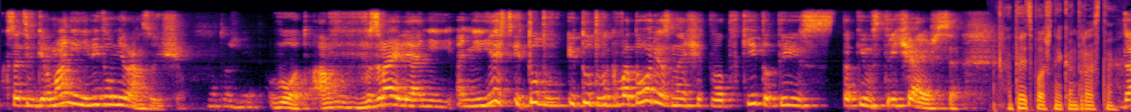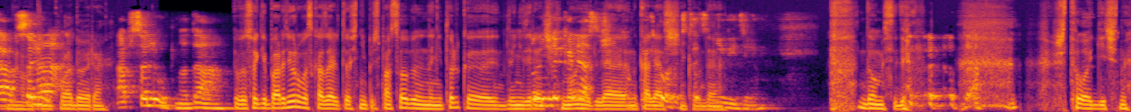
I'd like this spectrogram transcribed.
Кстати, в Германии не видел ни разу еще. Я тоже нет. Вот. А в, Израиле они, они есть. И тут, и тут в Эквадоре, значит, вот в Кито ты с таким встречаешься. Опять сплошные контрасты. Да, абсолютно. В Эквадоре. Абсолютно, да. Высокий бордюр, вы сказали, то есть не приспособлены не только для незрячих, Ну, но и для колясочников. кстати, Да. не видели. Дома сидят. Что логично.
